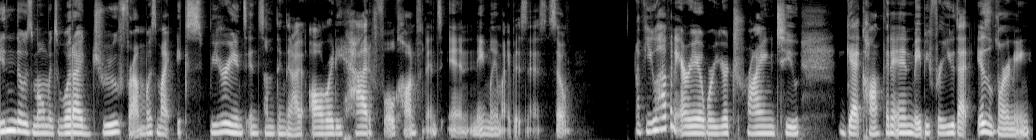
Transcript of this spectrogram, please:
in those moments, what I drew from was my experience in something that I already had full confidence in, namely my business. So, if you have an area where you're trying to get confident in, maybe for you that is learning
